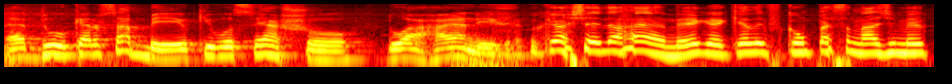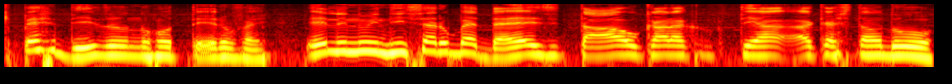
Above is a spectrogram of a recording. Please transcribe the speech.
Edu, quero saber o que você achou do Arraia Negra. O que eu achei da Raia Negra é que ele ficou um personagem meio que perdido no roteiro, velho. Ele no início era o B10 e tal, o cara tinha a questão do.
